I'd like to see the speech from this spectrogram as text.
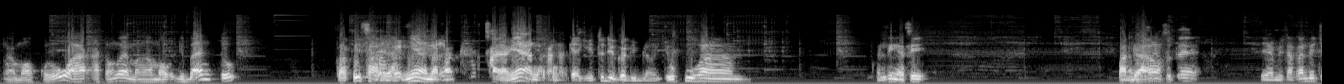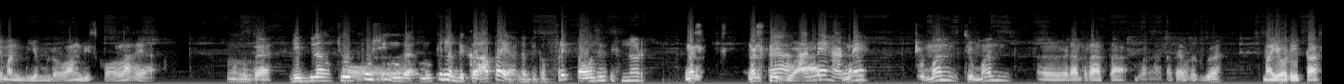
nggak mau keluar atau enggak emang nggak mau dibantu Tapi sayangnya anak sayangnya anak-anak kayak gitu juga dibilang cupu ham. Ngerti nggak sih? Padahal maksudnya ya misalkan dia cuma diem doang di sekolah ya. Hmm. Maksudnya dibilang cupu Oh. sih enggak mungkin lebih ke apa ya lebih ke freak tau sih nerd ngerti Kayak gua. aneh aneh Cuman cuman eh, rata-rata bukan rata-rata ya, maksud gua mayoritas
